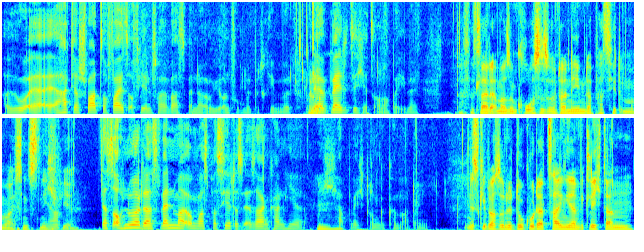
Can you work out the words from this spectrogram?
Also er, er hat ja schwarz auf weiß auf jeden Fall was, wenn da irgendwie Unfug mit betrieben wird. Und Ja. er meldet sich jetzt auch noch bei eBay. Das ist leider immer so ein großes Unternehmen, da passiert immer meistens nicht Ja. viel. Das ist auch nur, dass wenn mal irgendwas passiert, dass er sagen kann, hier, ich Mhm. habe mich drum gekümmert. Und Es gibt auch so eine Doku, da zeigen die dann wirklich dann,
